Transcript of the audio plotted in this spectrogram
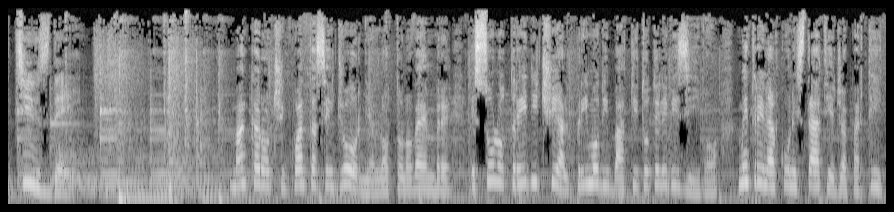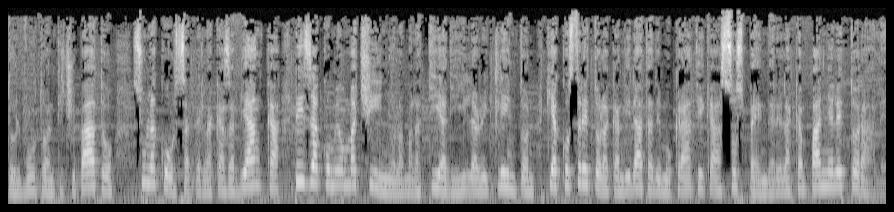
Tuesday. Mancano 56 giorni all'8 novembre e solo 13 al primo dibattito televisivo, mentre in alcuni stati è già partito il voto anticipato sulla corsa per la Casa Bianca, pesa come un macigno la malattia di Hillary Clinton che ha costretto la candidata democratica a sospendere la campagna elettorale.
